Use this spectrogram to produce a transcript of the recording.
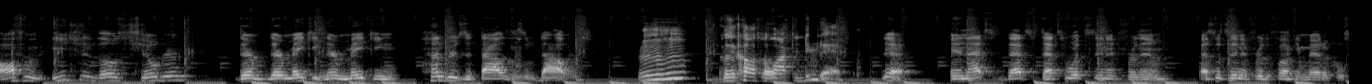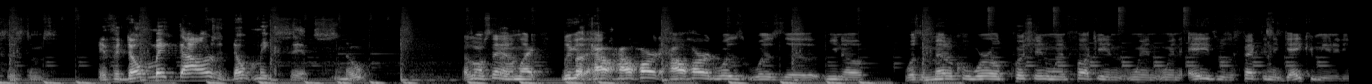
Off of each of those children, they're they're making they're making hundreds of thousands of dollars. Mm-hmm. Because it costs a lot to do that. Yeah, and that's that's that's what's in it for them. That's what's in it for the fucking medical systems. If it don't make dollars, it don't make sense. Nope. That's what I'm saying. I'm like, look at how how hard how hard was was the you know was the medical world pushing when fucking when when AIDS was affecting the gay community.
